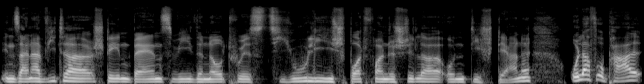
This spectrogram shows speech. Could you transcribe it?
In seiner Vita stehen Bands wie The No Twist, Juli, Sportfreunde Stiller und Die Sterne. Olaf Opal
